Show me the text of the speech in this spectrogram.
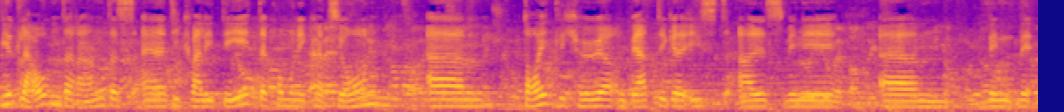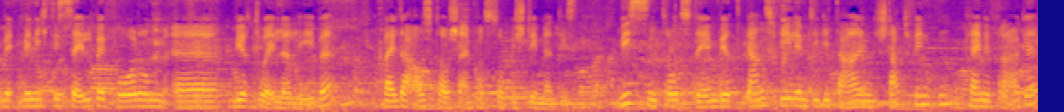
wir glauben daran, dass äh, die Qualität der Kommunikation ähm, deutlich höher und wertiger ist, als wenn ich, ähm, wenn, wenn, wenn ich dieselbe Forum äh, virtuell erlebe weil der Austausch einfach so bestimmend ist. Wissen trotzdem wird ganz viel im Digitalen stattfinden, keine Frage.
